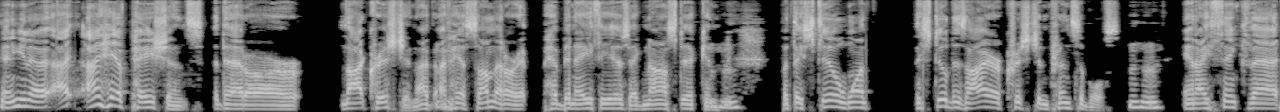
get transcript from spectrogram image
And you know, I, I have patients that are not Christian. I've, mm-hmm. I've had some that are have been atheists, agnostic, and mm-hmm. but they still want they still desire Christian principles. Mm-hmm. And I think that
